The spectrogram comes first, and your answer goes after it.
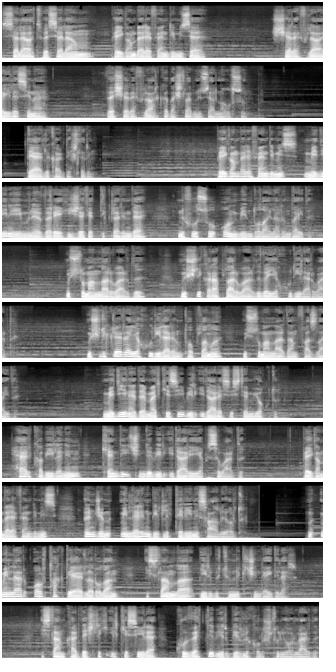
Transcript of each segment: Selat ve selam Peygamber Efendimiz'e, şerefli ailesine ve şerefli arkadaşların üzerine olsun. Değerli kardeşlerim, Peygamber Efendimiz Medine-i Münevvere'ye hicret ettiklerinde nüfusu 10 bin dolaylarındaydı. Müslümanlar vardı, müşrik Araplar vardı ve Yahudiler vardı. Müşriklerle Yahudilerin toplamı Müslümanlardan fazlaydı. Medine'de merkezi bir idare sistemi yoktu. Her kabilenin kendi içinde bir idari yapısı vardı. Peygamber Efendimiz önce müminlerin birlikteliğini sağlıyordu. Müminler ortak değerler olan İslam'la bir bütünlük içindeydiler. İslam kardeşlik ilkesiyle kuvvetli bir birlik oluşturuyorlardı.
